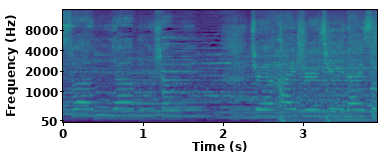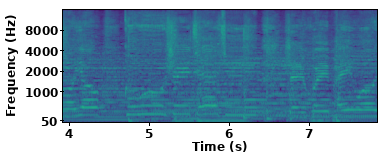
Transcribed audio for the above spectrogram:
算压不上韵，却还是期待所有故事结局。谁会陪我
